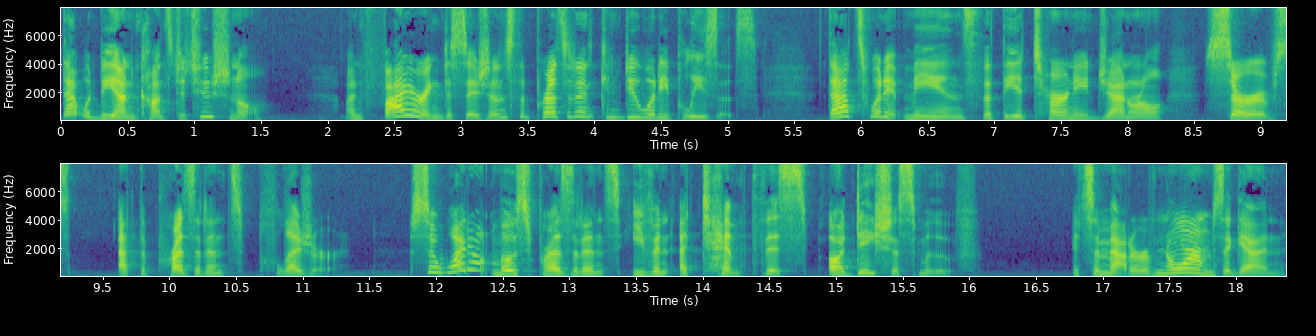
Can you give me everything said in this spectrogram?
That would be unconstitutional. On firing decisions, the president can do what he pleases. That's what it means that the Attorney General serves at the president's pleasure. So, why don't most presidents even attempt this audacious move? It's a matter of norms again.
